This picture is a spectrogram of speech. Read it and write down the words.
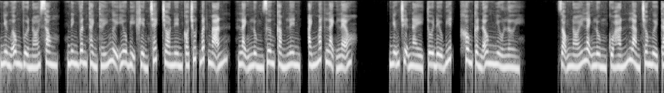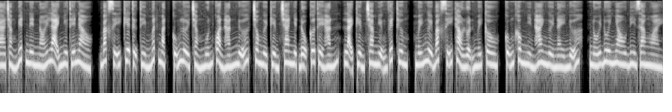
nhưng ông vừa nói xong, Ninh Vân Thành thấy người yêu bị khiển trách cho nên có chút bất mãn, lạnh lùng dương cầm lên, ánh mắt lạnh lẽo. Những chuyện này tôi đều biết, không cần ông nhiều lời. Giọng nói lạnh lùng của hắn làm cho người ta chẳng biết nên nói lại như thế nào, bác sĩ kia tự tìm mất mặt cũng lười chẳng muốn quản hắn nữa, cho người kiểm tra nhiệt độ cơ thể hắn, lại kiểm tra miệng vết thương, mấy người bác sĩ thảo luận mấy câu, cũng không nhìn hai người này nữa, nối đuôi nhau đi ra ngoài.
